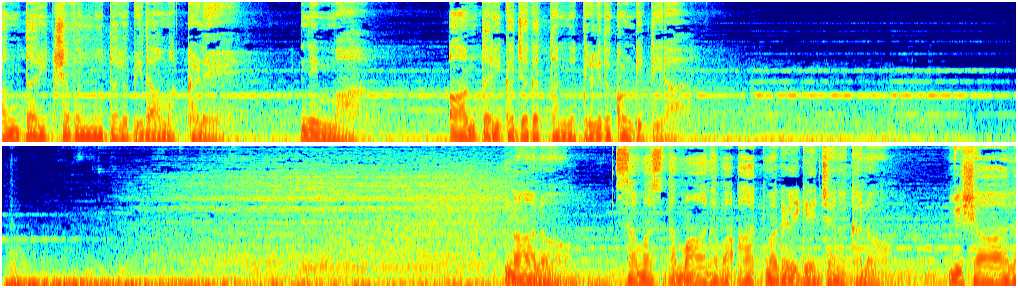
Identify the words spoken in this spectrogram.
ಅಂತರಿಕ್ಷವನ್ನು ತಲುಪಿದ ಮಕ್ಕಳೇ. ನಿಮ್ಮ ಆಂತರಿಕ ಜಗತ್ತನ್ನು ತಿಳಿದುಕೊಂಡಿದ್ದೀರಾ? ನಾನು ಸಮಸ್ತ ಮಾನವ ಆತ್ಮಗಳಿಗೆ ಜನಕನು, ವಿಶಾಲ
